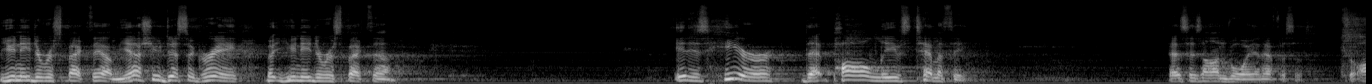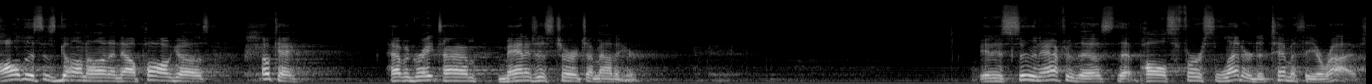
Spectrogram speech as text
You need to respect them. Yes, you disagree, but you need to respect them. It is here that Paul leaves Timothy as his envoy in Ephesus. So all this has gone on, and now Paul goes, okay, have a great time, manage this church, I'm out of here. It is soon after this that Paul's first letter to Timothy arrives.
